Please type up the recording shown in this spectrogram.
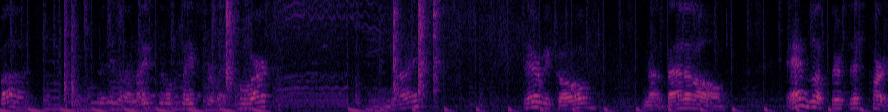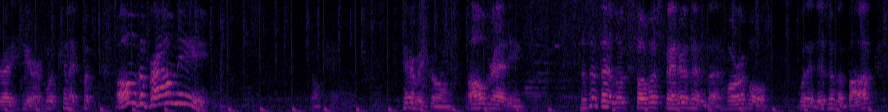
But there's even a nice little place for my fork. Nice. There we go. Not bad at all. And look, there's this part right here. What can I put? Oh, the brownie! Here we go. All ready. Doesn't that look so much better than that horrible, what it is in the box?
